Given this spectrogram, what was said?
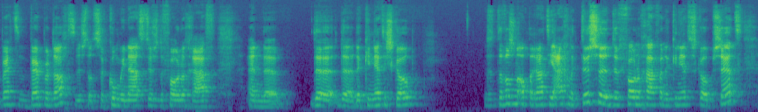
werd, werd bedacht. Dus dat is de combinatie tussen de fonograaf en de, de, de, de kinetoscoop. Dat was een apparaat die eigenlijk tussen de fonograaf en de kinetoscoop zet,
